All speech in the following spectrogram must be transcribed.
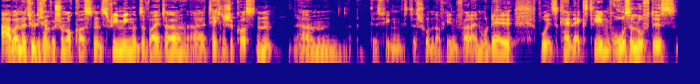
Aber natürlich haben wir schon auch Kosten, Streaming und so weiter, äh, technische Kosten. Ähm, deswegen ist das schon auf jeden Fall ein Modell, wo jetzt keine extrem große Luft ist.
